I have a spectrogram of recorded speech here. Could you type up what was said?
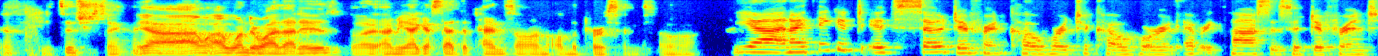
Yeah, it's interesting. Yeah, I, I, wonder why that is, but I mean, I guess that depends on on the person. So uh. yeah, and I think it it's so different cohort to cohort. Every class is a different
